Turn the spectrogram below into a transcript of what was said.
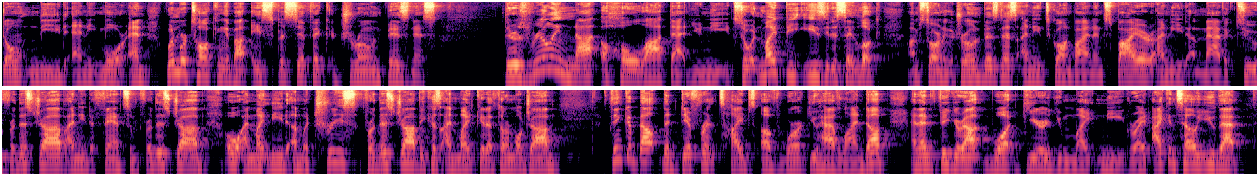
don't need any more And when we're talking about a specific drone business, there's really not a whole lot that you need. So it might be easy to say, look, I'm starting a drone business. I need to go and buy an Inspire. I need a Mavic 2 for this job. I need a Phantom for this job. Oh, I might need a Matrice for this job because I might get a thermal job. Think about the different types of work you have lined up and then figure out what gear you might need, right? I can tell you that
